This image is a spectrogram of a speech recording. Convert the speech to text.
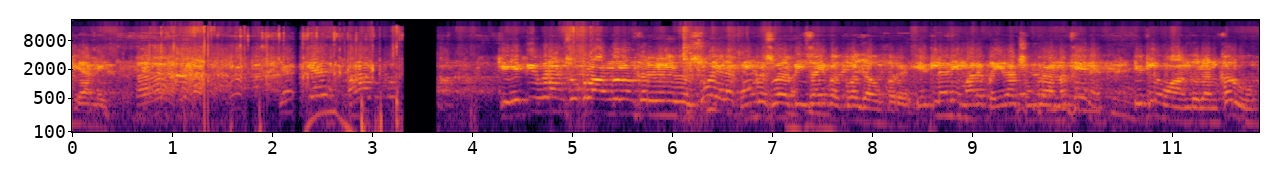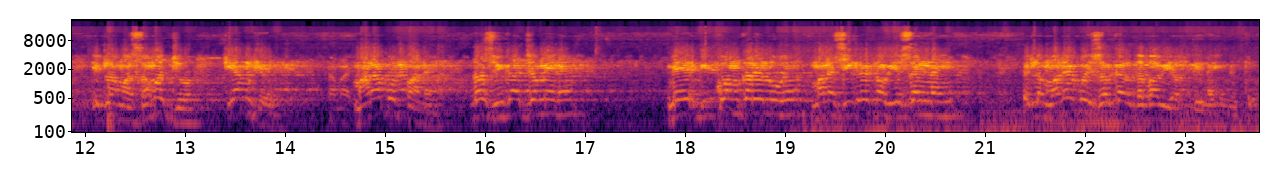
થયા નહીં કે એકી વરાન છોકરો આંદોલન મારે પપ્પાને દસ મને વ્યસન નહીં, એટલે મને કોઈ સરકાર દબાવી આપતી નહીં મિત્રો.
